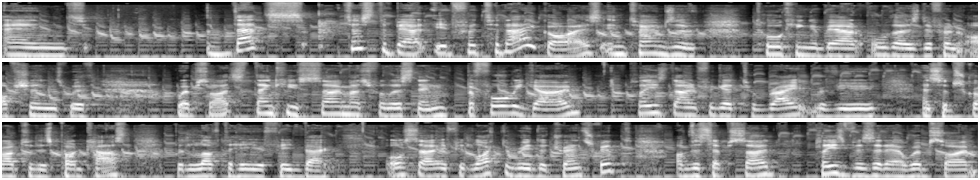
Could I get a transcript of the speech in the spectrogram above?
And that's just about it for today guys in terms of talking about all those different options with websites. Thank you so much for listening. Before we go, please don't forget to rate, review, and subscribe to this podcast. We'd love to hear your feedback. Also, if you'd like to read the transcript of this episode, please visit our website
